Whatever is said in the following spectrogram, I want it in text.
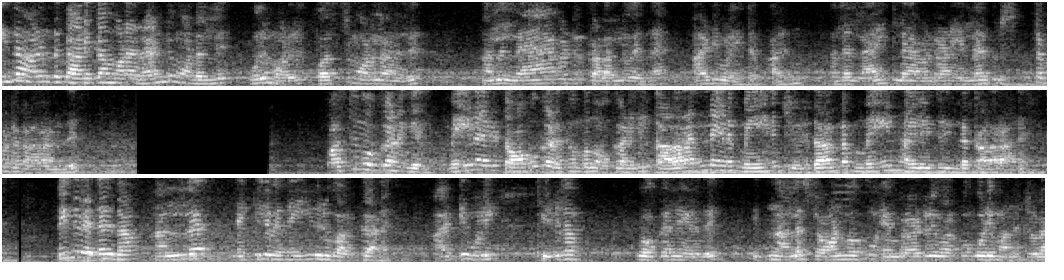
ഇതാണ് ഇത് കാണിക്കാൻ പോണ രണ്ട് മോഡലിൽ ഒരു മോഡൽ ഫസ്റ്റ് മോഡലാണിത് നല്ല ലാവൻഡർ കളറിൽ വരുന്ന അടിപൊളി ഐറ്റം അതും നല്ല ലൈറ്റ് ലാവൻഡർ ആണ്. എല്ലാവർക്കും ഇഷ്ടപ്പെട്ട കളറാണിത് ഫസ്റ്റ് നോക്കുകയാണെങ്കിൽ മെയിൻ ആയിട്ട് ടോപ്പ് കിടക്കുമ്പോൾ നോക്കുകയാണെങ്കിൽ കളർ തന്നെയാണ് മെയിൻ ചുരിദാറിന്റെ മെയിൻ ഹൈലൈറ്റ് ഇതിന്റെ കളറാണ് പിന്നെ വരുന്നത് ഇതാ നല്ല നെക്കിൽ വരുന്ന ഈ ഒരു വർക്കാണ് അടിപൊളി കിടിലം വർക്ക് തന്നെയാണ് ഇത് നല്ല സ്റ്റോൺ വർക്കും എംബ്രോയിഡറി വർക്കും കൂടി വന്നിട്ടുള്ള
